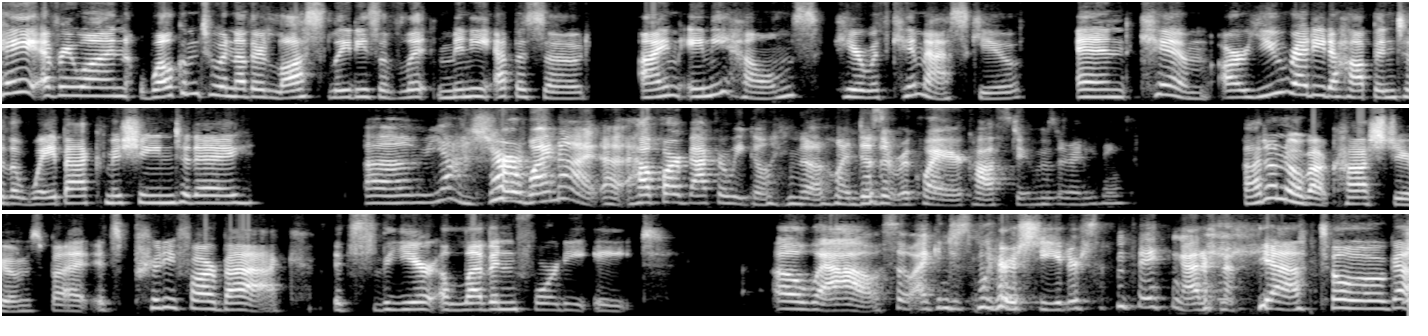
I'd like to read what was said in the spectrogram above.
Hey everyone, welcome to another Lost Ladies of Lit mini episode. I'm Amy Helmes here with Kim Askew. And Kim, are you ready to hop into the Wayback Machine today? Um, yeah, sure. Why not? Uh, how far back are we going though? And does it require costumes or anything? I don't know about costumes, but it's pretty far back. It's the year 1148. Oh, wow. So I can just wear a sheet or something? I don't know. yeah, toga,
